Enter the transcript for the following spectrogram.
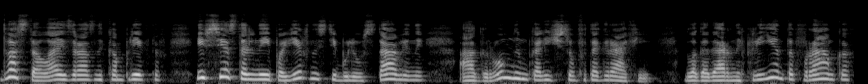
два стола из разных комплектов и все остальные поверхности были уставлены огромным количеством фотографий, благодарных клиентов в рамках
